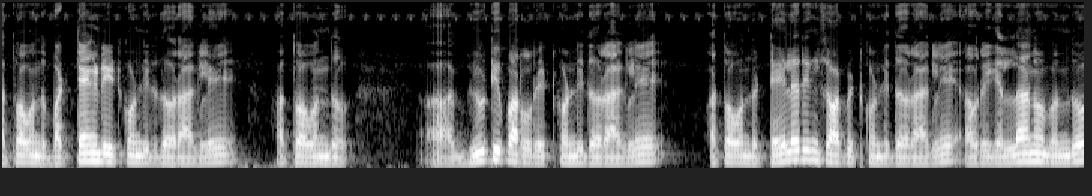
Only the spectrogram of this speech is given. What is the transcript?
ಅಥವಾ ಒಂದು ಬಟ್ಟೆ ಅಂಗಡಿ ಇಟ್ಕೊಂಡಿದ್ದವರಾಗಲಿ, ಅಥವಾ ಒಂದು ಬ್ಯೂಟಿ ಪಾರ್ಲರ್ ಇಟ್ಕೊಂಡಿದ್ದವರಾಗಲಿ, ಅಥವಾ ಒಂದು ಟೈಲರಿಂಗ್ ಶಾಪ್ ಇಟ್ಕೊಂಡಿದ್ದವರಾಗಲಿ, ಅವರಿಗೆಲ್ಲನೂ ಬಂದು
